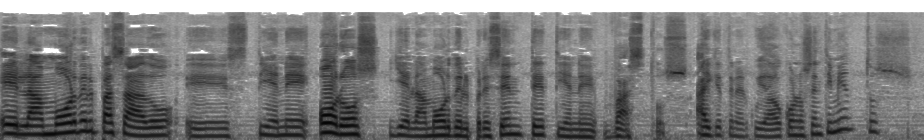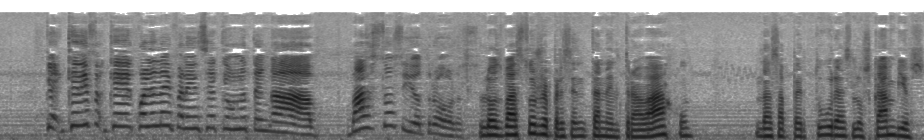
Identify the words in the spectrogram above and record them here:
El amor del pasado es, tiene oros y el amor del presente tiene bastos. Hay que tener cuidado con los sentimientos. ¿Qué- qué qué- ¿Cuál es la diferencia que uno tenga bastos y otro oros? Los bastos representan el trabajo, las aperturas, los cambios.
